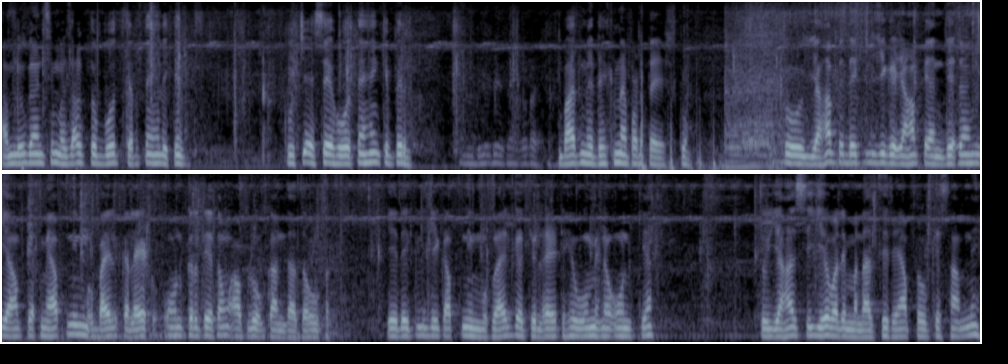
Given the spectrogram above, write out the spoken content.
हम लोग से मज़ाक तो बहुत करते हैं, लेकिन कुछ ऐसे होते हैं कि फिर बाद में देखना पड़ता है इसको। तो यहाँ पे देख लीजिएगा, यहाँ पे अंधेरा है, यहाँ पे मैं अपनी मोबाइल का लाइट ऑन कर देता हूँ, आप लोगों का अंदाज़ा होगा। ये देख लीजिएगा, अपनी मोबाइल का जो लाइट है वो मैंने ऑन किया। तो यहाँ से ये वाले मनाजिर हैं आप लोगों के सामने।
